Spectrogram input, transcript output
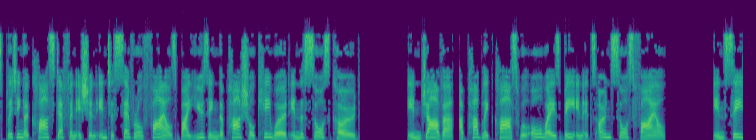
splitting a class definition into several files by using the partial keyword in the source code. In Java, a public class will always be in its own source file. In C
